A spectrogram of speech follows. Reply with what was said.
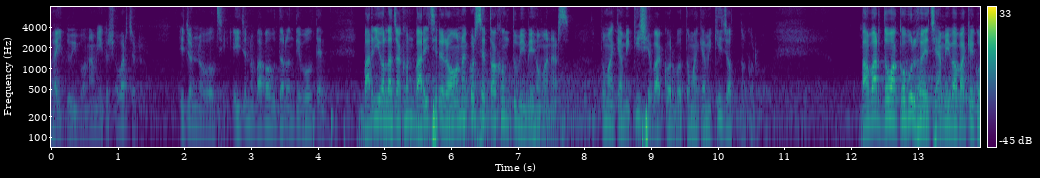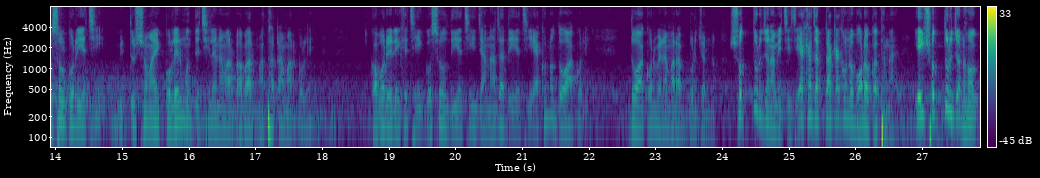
ভাই, দুই বোন, আমি একে সবার ছোট। এই জন্য বলছি, এই জন্য বাবা উদাহরণ দিয়ে বলতেন, বাড়িওয়ালা যখন বাড়ি ছেড়ে রওনা করছে, তখন তুমি মেহমান আসছো তোমাকে আমি কি সেবা করব? তোমাকে আমি কি যত্ন করব? বাবার দোয়া কবুল হয়েছে, আমি বাবাকে গোসল করিয়েছি। মৃত্যুর সময় কোলের মধ্যে ছিলেন আমার বাবার, মাথাটা আমার কোলে। কবরে রেখেছি, গোসল দিয়েছি, জানাজা দিয়েছি, এখনও দোয়া করি। দোয়া করবেন আমার আব্বুর জন্য। সত্তর জন আমি চেয়েছি। এক হাজার টাকা কোনো বড় কথা না। এই সত্তর জন হোক,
